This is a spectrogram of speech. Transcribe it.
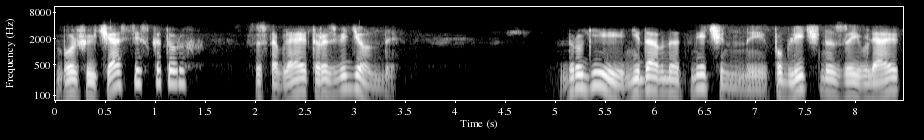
большую часть из которых – составляют разведенные. Другие, недавно отмеченные, публично заявляют,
